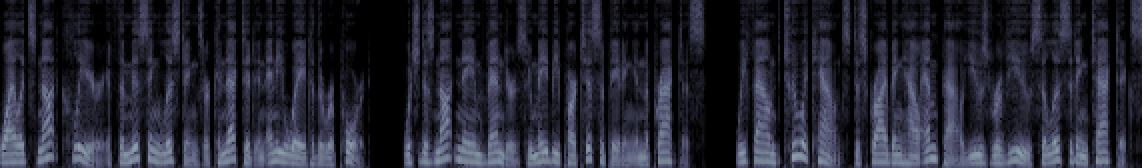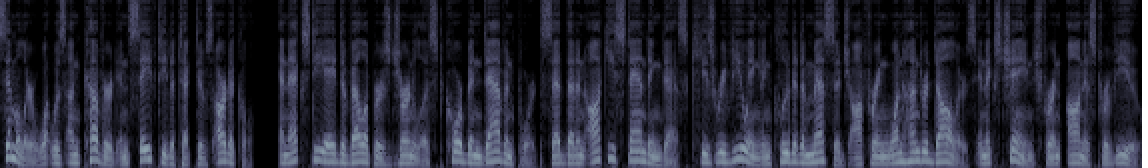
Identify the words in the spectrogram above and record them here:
While it's not clear if the missing listings are connected in any way to the report, which does not name vendors who may be participating in the practice, we found two accounts describing how Mpow used review soliciting tactics similar what was uncovered in Safety Detective's article. An XDA developers journalist Corbin Davenport said that an Aukey standing desk he's reviewing included a message offering $100 in exchange for an honest review.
